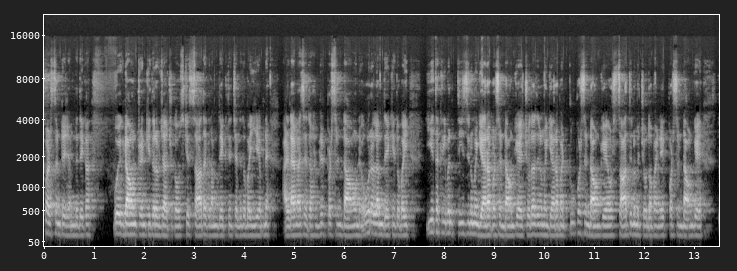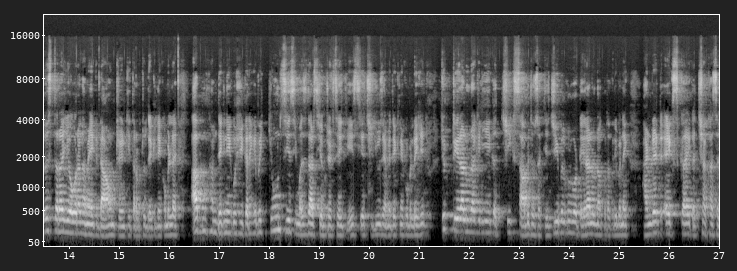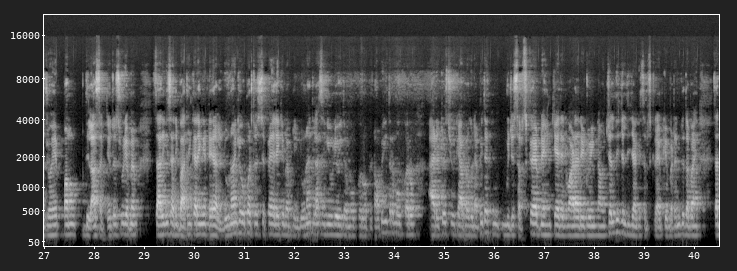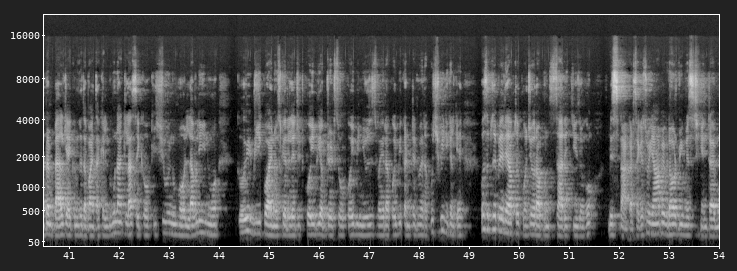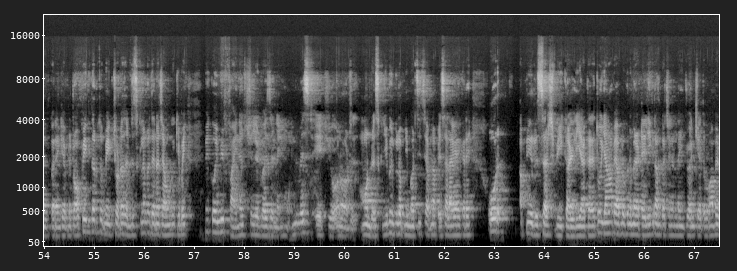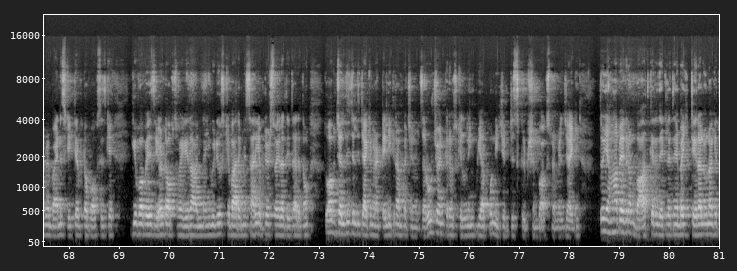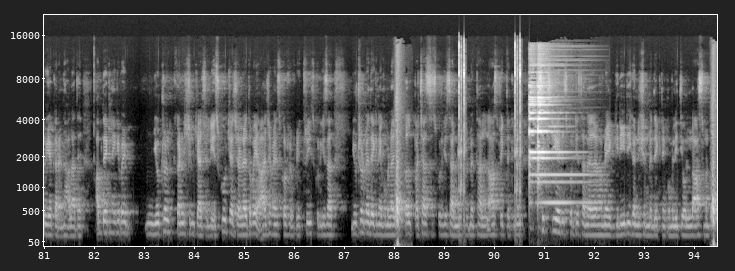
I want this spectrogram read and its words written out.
परसेंटेज हमने देखा। वो एक डाउन ट्रेंड की तरफ़ जा चुका है। उसके साथ अगर हम देखते चले तो भाई ये अपने अल्डामा से तो हंड्रेड परसेंट डाउन है। ओवरऑल हम देखें तो भाई ये तकरीबन तीस दिनों में ग्यारह परसेंट डाउन किया है, चौदह दिनों में ग्यारह पॉइंट टू परसेंट डाउन किया है और सात दिनों में चौदह पॉइंट एक परसेंट डाउन गया है। तो इस तरह ये ओवरऑल हमें एक डाउन ट्रेंड की तरफ़ तो देखने को मिल रहा है। अब हम देखने की कोशिश करेंगे भाई क्यों सी ऐसी मज़ेदार सी अपडेट से, ऐसी अच्छी न्यूज़ हमें देखने को मिल रही है। जो टेरा लूना के लिए एक अच्छी साबित हो सकती है। जी, बिल्कुल, वो टेरा लूना को तकरीबन एक हंड्रेड एक्स का एक अच्छा खासा जो है पंप दिला सकती है। तो इस वीडियो में हम सारी की सारी बातें करेंगे टेरा लूना के ऊपर। तो इससे पहले कि मैं अपनी लूना क्लासिक की वीडियो की तरफ़ मूव करूँ, अपने टॉपिक की तरफ़ मूव करूँ, आई रिक्वेस्ट यू कि आप लोगों ने अभी तक मुझे सब्सक्राइब नहीं किया, देन वाड़ा रिडूइंग नाउ? जल्दी जल्दी जाकर सब्सक्राइब के बटन को दबाएँ, साथ में बैल के आइकन को दबाएँ, ताकि लूना क्लासिक हो, किशू हो, लवली हो कोई भी कॉइन उसके रिलेटेड कोई भी अपडेट्स हो, कोई भी न्यूज़ वगैरह, कोई भी कंटेंट वगैरह, कुछ भी निकल के, वो सबसे पहले आप तक पहुँचे और आप उन सारी चीज़ों को मिस ना कर सके। सो यहाँ पे without be miss in time move करेंगे अपने टॉपिक की तरफ़। तो मैं एक छोटा सा डिस्क्लेमर देना चाहूँगा कि भाई, मैं कोई भी फाइनेंशियल एडवाइज़र नहीं हूँ। Invest at your own risk ये बिल्कुल अपनी मर्ज़ी से अपना पैसा लगाया करें और अपनी रिसर्च भी कर लिया करें। तो यहाँ पे आप लोगों ने मेरा टेलीग्राम का चैनल नहीं ज्वाइन किया तो वहाँ पे मैं बाइनस के क्रिप्टो बॉक्सेस के गिव अवेज एयर टॉप्स वगैरह, नई वीडियोस के बारे में सारी अपडेट्स वगैरह देता रहता हूँ। तो आप जल्दी जल्दी जाके मेरा टेलीग्राम का चैनल ज़रूर ज्वाइन करें, उसकी लिंक भी आपको नीचे डिस्क्रिप्शन बॉक्स में मिल जाएगी। तो यहाँ पे अगर हम बात करें, देख लेते हैं भाई टेरा लूना के तो ये करंट हालात है। अब देख लें कि भाई न्यूट्रल कंडीशन क्या चल रही है? स्कोर क्या चल रहा है? तो भाई, आज हमें स्कोर फिफ्टी थ्री स्कोर के साथ न्यूट्रल में देखने को मिला जो। कल पचास स्कोर के साथ न्यूट्रल में था। लास्ट वीक तकरीबन सिक्सटी एट स्कोर के साथ हमें ग्रीडी कंडीशन में देखने को मिली थी और लास्ट मंथ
